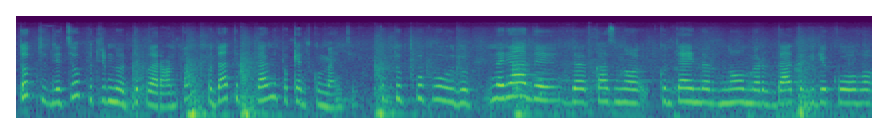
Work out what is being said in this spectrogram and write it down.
Тобто для цього потрібно декларантам подати певний пакет документів. Тобто по поводу наряди, де вказано контейнер, номер, дата від якого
